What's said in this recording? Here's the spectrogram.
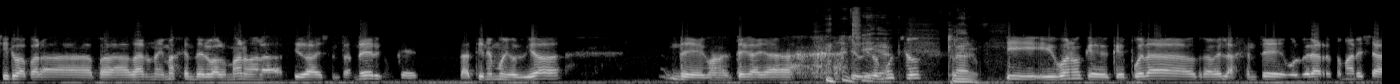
sirva para, para dar una imagen del balonmano a la ciudad de Santander, que la tiene muy olvidada de cuando el Tega ya ha llovido mucho. Claro. Y, bueno, que, que, pueda otra vez la gente volver a retomar esa,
